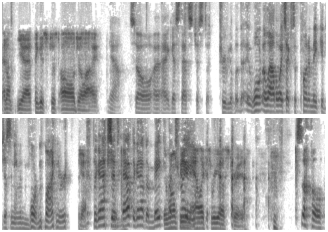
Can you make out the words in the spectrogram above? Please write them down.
I don't. Yeah, I think it's just all July. Yeah. So I, I guess that's just a trivial, but it won't allow the White Sox to punt and make it just an even more minor. Yeah. They're gonna actually have, they're gonna have to make There won't be an Alex Rios trade. So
